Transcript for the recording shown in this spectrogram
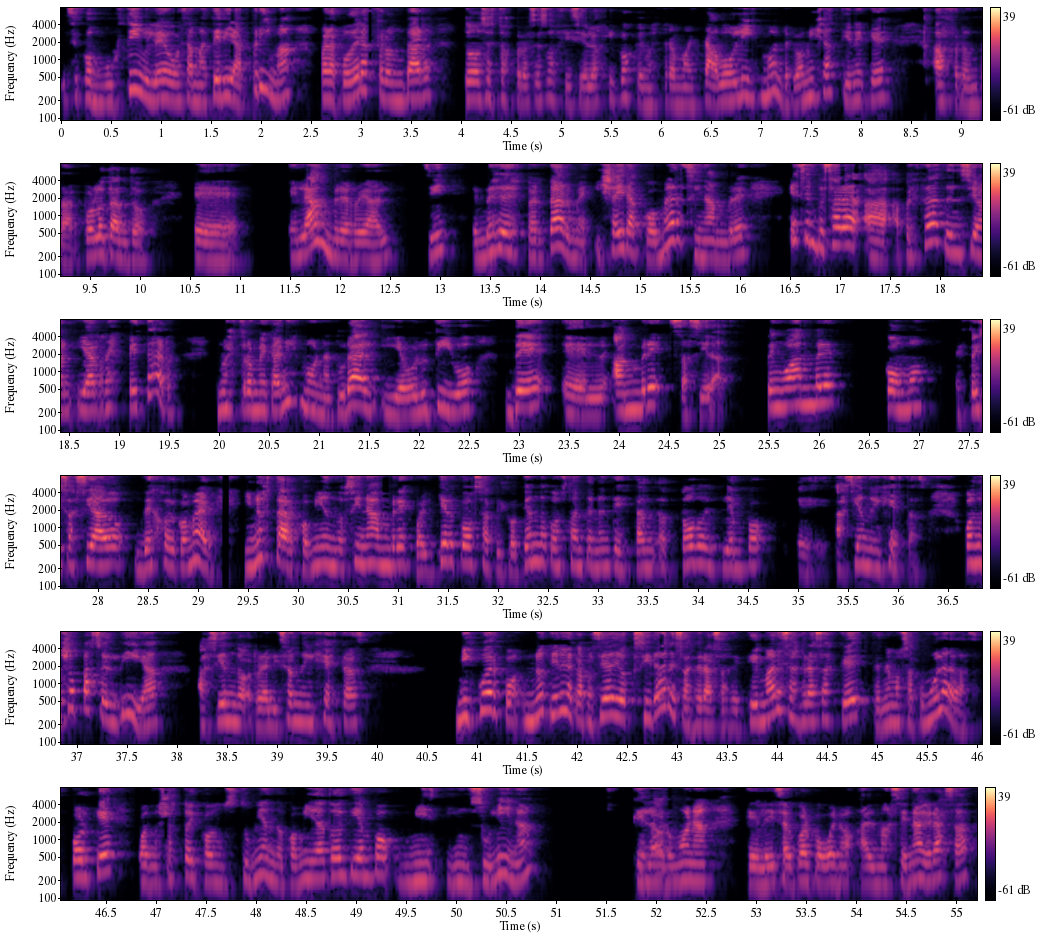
ese combustible o esa materia prima para poder afrontar todos estos procesos fisiológicos que nuestro metabolismo, entre comillas, tiene que afrontar. Por lo tanto, eh, el hambre real, ¿sí? en vez de despertarme y ya ir a comer sin hambre, es empezar a, prestar atención y a respetar nuestro mecanismo natural y evolutivo de el hambre-saciedad. Tengo hambre, como estoy saciado, dejo de comer. Y no estar comiendo sin hambre cualquier cosa, picoteando constantemente y estando todo el tiempo eh, haciendo ingestas. Cuando yo paso el día haciendo, realizando ingestas, mi cuerpo no tiene la capacidad de oxidar esas grasas, de quemar esas grasas que tenemos acumuladas, porque cuando yo estoy consumiendo comida todo el tiempo, mi insulina, que es la hormona que le dice al cuerpo, bueno, almacena grasa,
